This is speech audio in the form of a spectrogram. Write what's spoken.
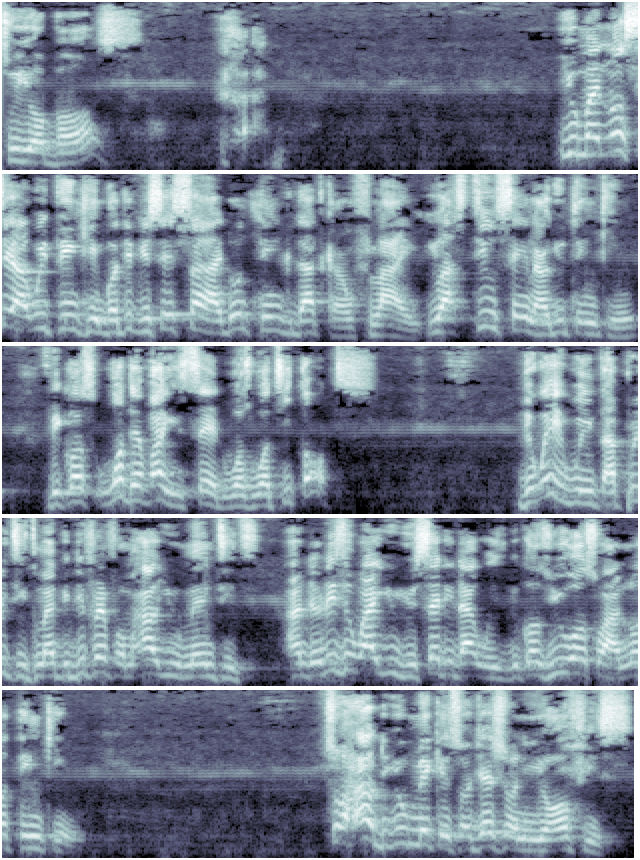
To your boss? you might not say, are we thinking? But if you say, sir, I don't think that can fly, you are still saying, are you thinking? Because whatever he said was what he thought. The way we interpret it might be different from how you meant it. And the reason why you, you said it that way is because you also are not thinking. So how do you make a suggestion in your office?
